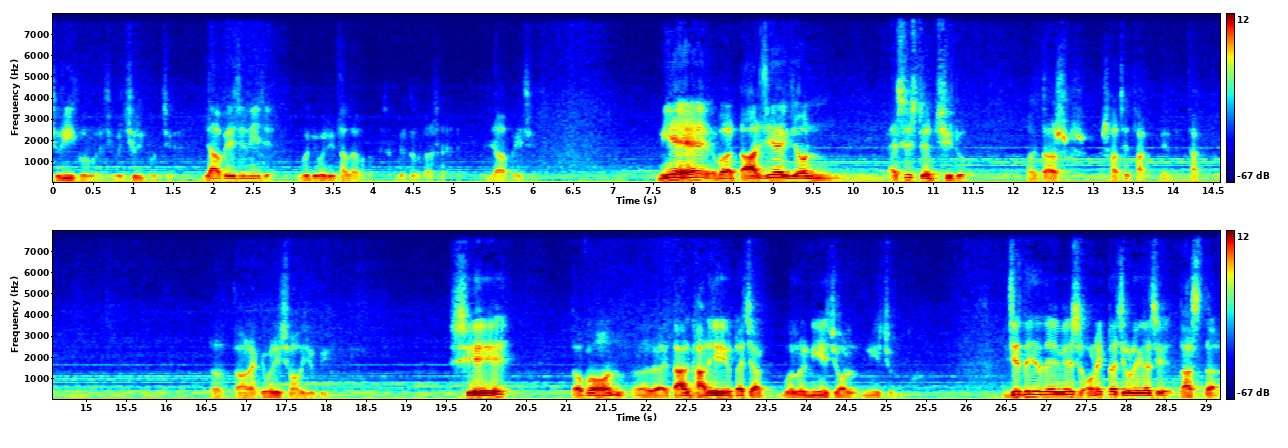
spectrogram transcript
চুরি করব আজকে, চুরি করছে। যা পেয়েছে নিয়েছে ঘটি ঘটি থালা, ভেতর বাসায়। যা পেয়েছে। নিয়ে এবার তার যে একজন অ্যাসিস্ট্যান্ট ছিল তার সাথে থাকতেন, থাকতো। তার একেবারেই সহযোগী। সে তখন তার ঘাড়ে ওটা চাপ বলল, নিয়ে চল নিয়ে চল। যেতে যেতে বেশ অনেকটা চলে গেছে রাস্তা।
